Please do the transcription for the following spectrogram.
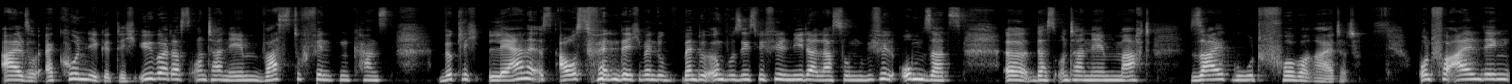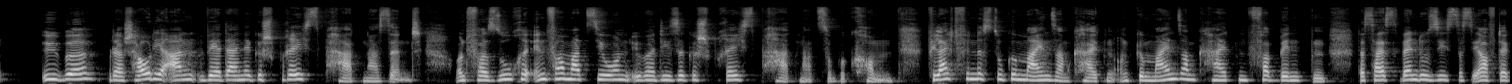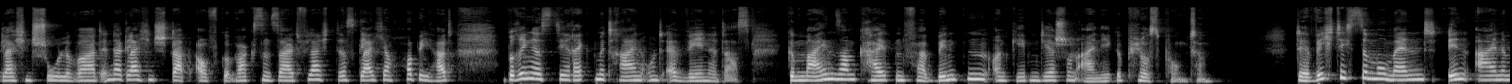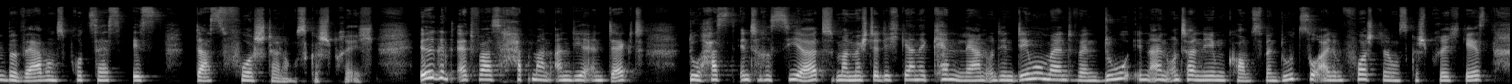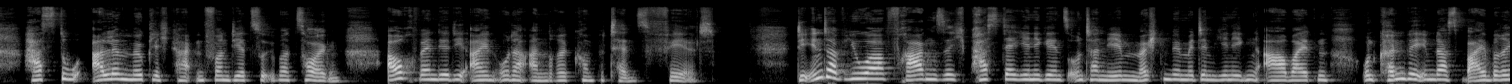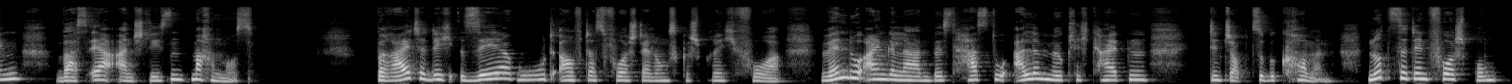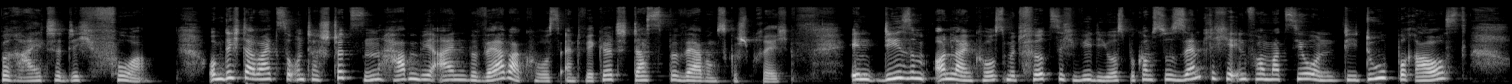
Also erkundige dich über das Unternehmen, was du finden kannst, wirklich lerne es auswendig, wenn du, wenn du irgendwo siehst, wie viel Niederlassungen, wie viel Umsatz äh, das Unternehmen macht. Sei gut vorbereitet. Und vor allen Dingen übe oder schau dir an, wer deine Gesprächspartner sind und versuche Informationen über diese Gesprächspartner zu bekommen. Vielleicht findest du Gemeinsamkeiten und Gemeinsamkeiten verbinden. Das heißt, wenn du siehst, dass ihr auf der gleichen Schule wart, in der gleichen Stadt aufgewachsen seid, vielleicht das gleiche Hobby hat, bring es direkt mit rein und erwähne das. Gemeinsamkeiten verbinden und geben dir schon einige Pluspunkte. Der wichtigste Moment in einem Bewerbungsprozess ist das Vorstellungsgespräch. Irgendetwas hat man an dir entdeckt, du hast interessiert, man möchte dich gerne kennenlernen und in dem Moment, wenn du in ein Unternehmen kommst, wenn du zu einem Vorstellungsgespräch gehst, hast du alle Möglichkeiten von dir zu überzeugen, auch wenn dir die ein oder andere Kompetenz fehlt. Die Interviewer fragen sich, passt derjenige ins Unternehmen? Möchten wir mit demjenigen arbeiten? Und können wir ihm das beibringen, was er anschließend machen muss? Bereite dich sehr gut auf das Vorstellungsgespräch vor. Wenn du eingeladen bist, hast du alle Möglichkeiten, den Job zu bekommen. Nutze den Vorsprung, bereite dich vor. Um dich dabei zu unterstützen, haben wir einen Bewerberkurs entwickelt, das Bewerbungsgespräch. In diesem Online-Kurs mit 40 Videos bekommst du sämtliche Informationen, die du brauchst,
